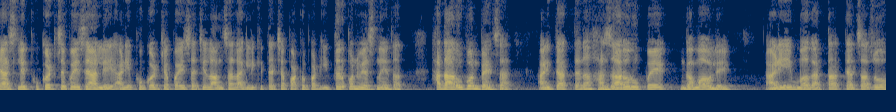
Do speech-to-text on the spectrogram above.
हे असले फुकटचे पैसे आले आणि फुकटच्या पैशाची लालसा लागली की त्याच्या पाठोपाठ इतर पण व्यसनं येतात. हा दारू पण प्यायचा आणि त्यात त्यानं हजारो रुपये गमावले आणि मग आता त्याचा जो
